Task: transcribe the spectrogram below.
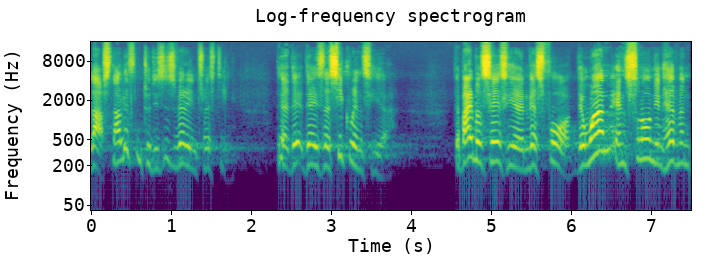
laughs. Now listen to this, this is very interesting. There, there, there is a sequence here. The Bible says here in verse 4 the one enthroned in heaven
